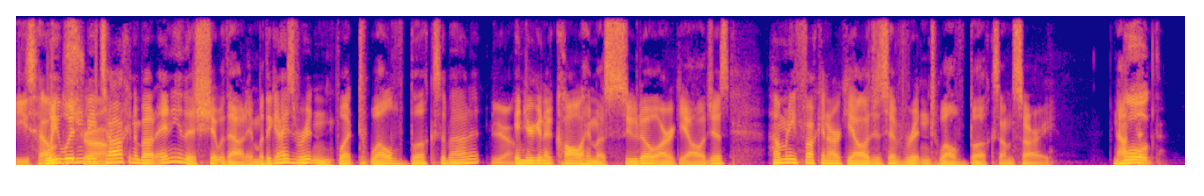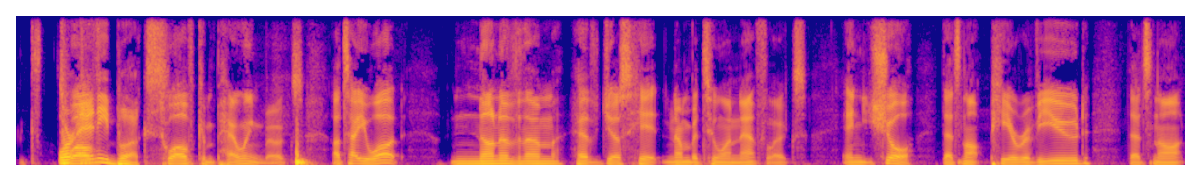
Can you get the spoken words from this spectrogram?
he's held we wouldn't be talking about any of this shit without him. But the guy's written what twelve books about it. Yeah. and you're gonna call him a pseudo archaeologist? How many fucking archaeologists have written twelve books? I'm sorry, not well that- or 12 any books. 12 compelling books. I'll tell you what, none of them have just hit number two on Netflix. And sure, that's not peer reviewed, that's not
